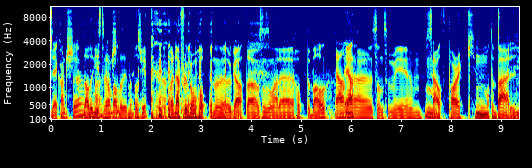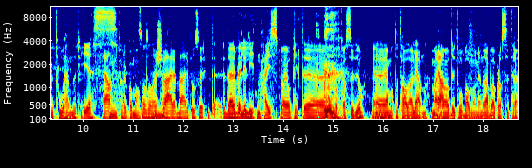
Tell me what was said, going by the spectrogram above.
Det kanskje Da du viste ja, fram ballene dine på stream? Ja, det var derfor du kom hoppende nedover gata som sånn sånn der hoppeball. Ja. Ja. Eh, Sånn som i um, Mm. South Park. Mm, måtte bære dem med to hender Yes. Ja. mm, for å komme opp. Som sånne Mm. svære bæreposer. Det det er en veldig liten heis på vei opp hit til podkaststudio. Jeg måtte ta det alene. Meg Ja. og de to ballene mine. Det er bare plass til tre.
